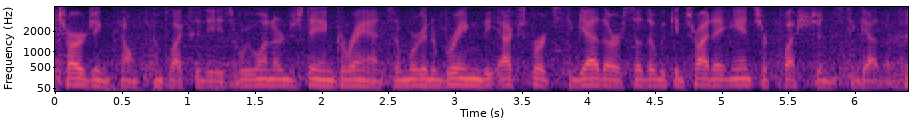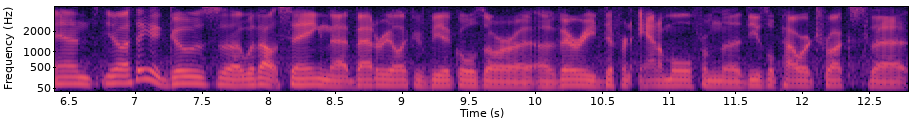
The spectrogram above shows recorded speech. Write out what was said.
charging com- complexities, or we want to understand grants," and we're going to bring the experts together so that we can try to answer questions together. And you know, I think it goes uh, without saying that battery electric vehicles are a, a very different animal from the diesel-powered trucks that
